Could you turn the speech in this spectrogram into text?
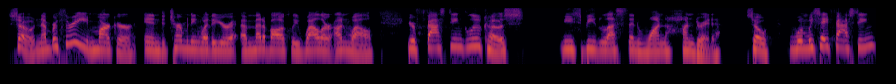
So number three marker in determining whether you're metabolically well or unwell, your fasting glucose needs to be less than 100. So when we say fasting,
